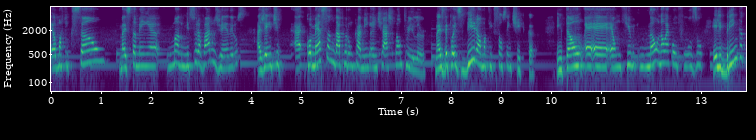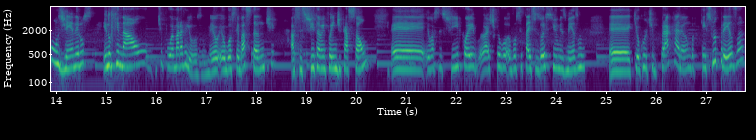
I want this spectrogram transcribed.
é uma ficção, mas também é. Mano, mistura vários gêneros. A gente a, começa a andar por um caminho, a gente acha que é um thriller, mas depois vira uma ficção científica. Então é, é, é, um filme não, não é confuso, ele brinca com os gêneros e no final, tipo, é maravilhoso. Eu, eu gostei bastante assisti também foi indicação. É, eu assisti, foi. Acho que eu vou, eu vou citar esses dois filmes mesmo, é, que eu curti pra caramba, fiquei surpresa,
